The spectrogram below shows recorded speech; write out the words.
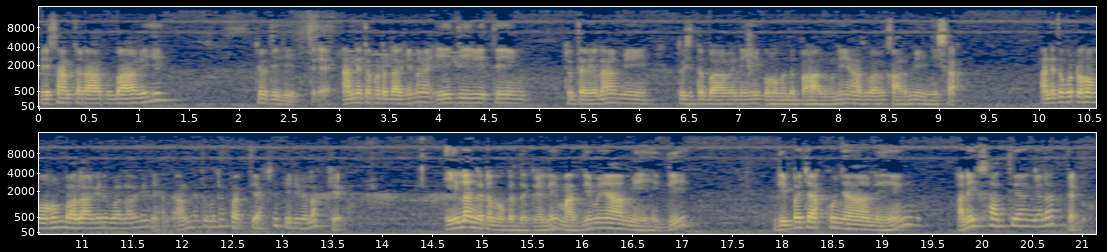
විසාන්තර ආත්ම භාවයේ චුති චිත්තය. අන්න එතකොට දකිනවා ඒ ජීවිතයෙන් චුත වෙලා මේ තුසිත භාවනයේ කොහොමද පහළ වුනේ අසවල් කර්මයේ නිසා. අන්න එතකොට ඔහොම ඔහොම බලාගෙන බලාගෙන යනවා. අන්න එතකොට ප්‍රත්‍යක්ෂ පිළිවෙලක් එනවා. ඊළඟට මොකද කළේ මධ්‍යම යාමේහිදී දිබ්බ චක්කු ඥාණයෙන් අනෙක් සත්‍යයන් ගැනත් බැලුවා.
